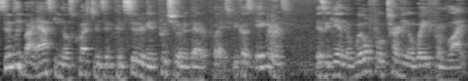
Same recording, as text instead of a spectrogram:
Simply by asking those questions and considering it puts you in a better place because ignorance is again the willful turning away from light.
